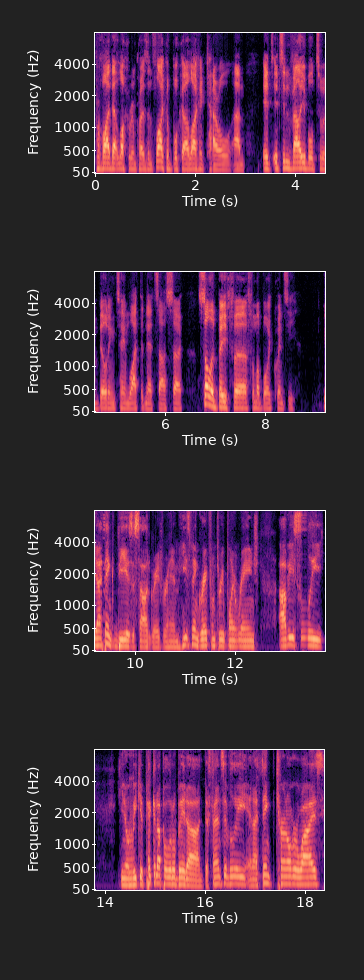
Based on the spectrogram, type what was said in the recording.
provide that locker room presence, like a Booker, like a Carroll, um, it, it's invaluable to a building team like the Nets are. So solid B for for my boy Quincy. Yeah, I think B is a solid grade for him. He's been great from three point range. Obviously, you know, he could pick it up a little bit uh, defensively. And I think turnover wise,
